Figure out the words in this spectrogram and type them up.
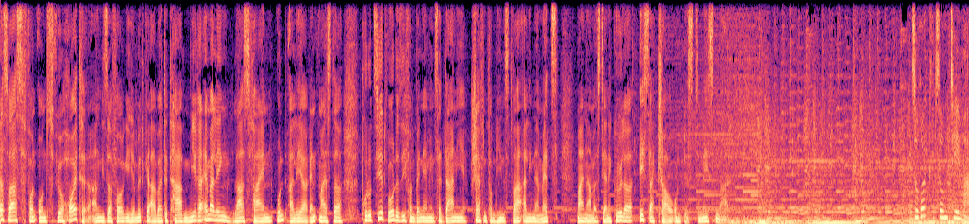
Das war's von uns für heute. An dieser Folge hier mitgearbeitet haben Mira Emmerling, Lars Fein und Alea Rentmeister. Produziert wurde sie von Benjamin Zerdani. Chefin vom Dienst war Alina Metz. Mein Name ist Janne Köhler. Ich sag ciao und bis zum nächsten Mal. Zurück zum Thema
